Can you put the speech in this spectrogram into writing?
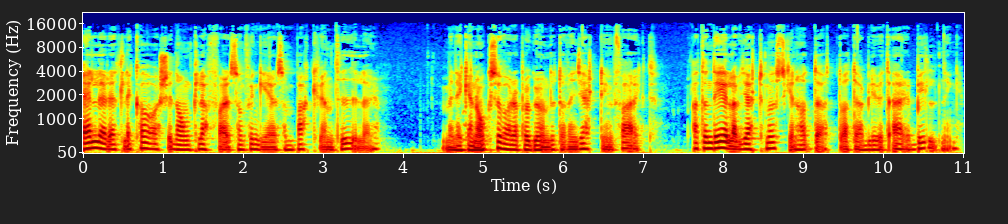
eller ett läckage i de klaffar som fungerar som backventiler. Men det kan också vara på grund av en hjärtinfarkt. Att en del av hjärtmuskeln har dött och att det har blivit ärrbildning.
